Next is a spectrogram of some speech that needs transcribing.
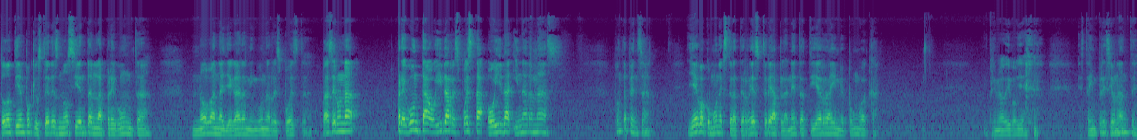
todo tiempo que ustedes no sientan la pregunta, no van a llegar a ninguna respuesta. Va a ser una pregunta oída, respuesta oída y nada más. Ponte a pensar. Llego como un extraterrestre a planeta Tierra y me pongo acá. Y primero digo, oye, está impresionante.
